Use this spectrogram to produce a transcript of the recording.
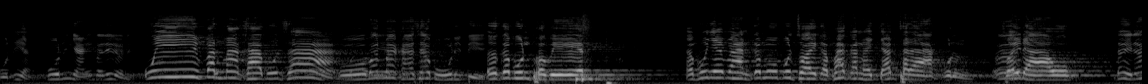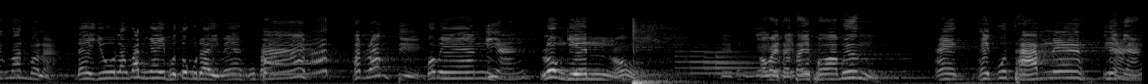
บุญเนี่ยบุญหยังซะนี่เดี๋ยวนี้อุ้ยวันมาคาบูชาโอ้บ้านมาขาชาบูนี่ติเออก็บุญพระเวทอะผู้ใหญ่บ้านก็หมู่ผู้ซอยกับพากันให้จับฉลากพุ่นสวยดาว ได้รางวัลบ่ล่ะได้อยู่รางวัลใหญ่ผู้ต้องกูได้แม่ปาดพัดล้อมตีบ่แม่นอีหยังโล่งเย็นเอาเอ้ยพิ่นเอาไว้ถ้าใส่พอมึงให้ให้กูถามแน่อีหยัง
